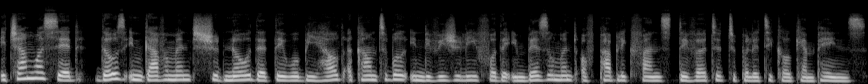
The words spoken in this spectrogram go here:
Ichung'wah said those in government should know that they will be held accountable individually for the embezzlement of public funds diverted to political campaigns.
